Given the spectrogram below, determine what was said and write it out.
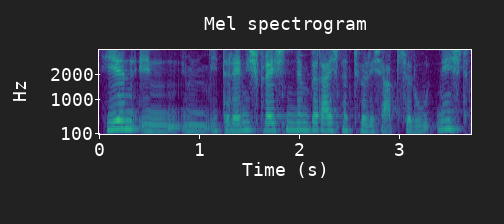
Hier in, im italienisch sprechenden Bereich natürlich absolut nicht.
